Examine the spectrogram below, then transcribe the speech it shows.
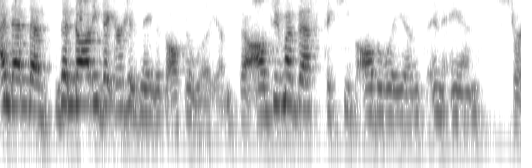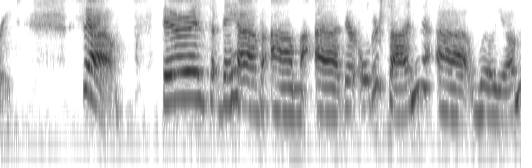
And then the, the naughty vicar, his name is also William. So I'll do my best to keep all the Williams and Annes straight. So there is they have um, uh, their older son uh, william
